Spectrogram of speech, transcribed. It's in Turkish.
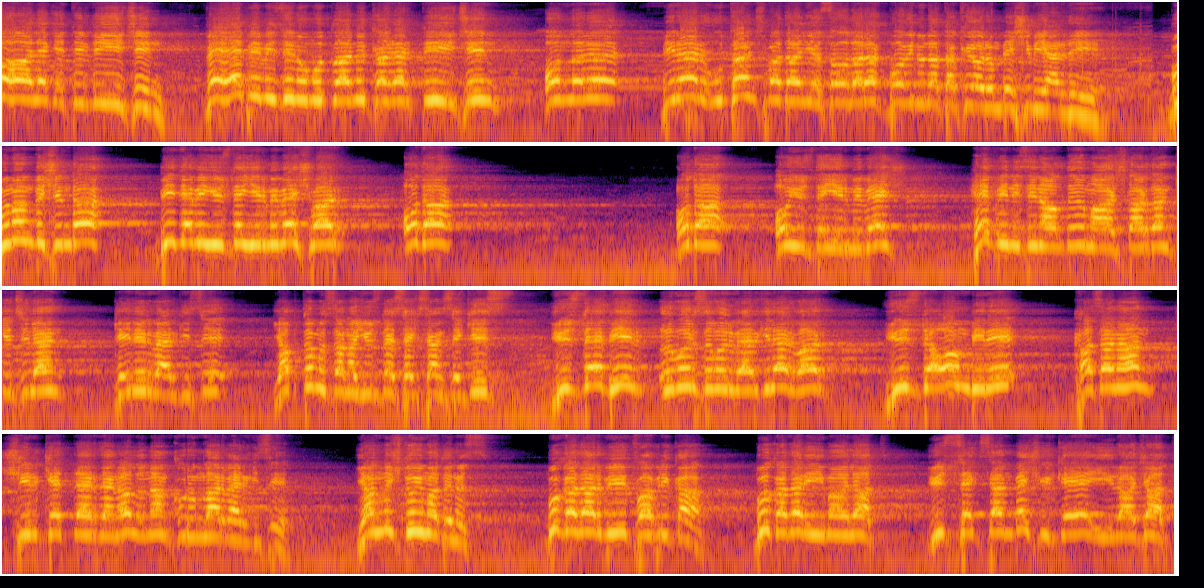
getirdiği için ve hepimizin umutlarını körelttiği için onları birer utanç madalyası olarak boynuna takıyorum beşi bir yerdeyi. Bunun dışında bir de bir yüzde yirmi beş var. O da o da o yüzde yirmi beş hepinizin aldığı maaşlardan kesilen gelir vergisi yaptı mı sana yüzde seksen sekiz? Yüzde bir ıvır zıvır vergiler var. Yüzde on biri kazanan şirketlerden alınan kurumlar vergisi. Yanlış duymadınız. Bu kadar büyük fabrika, bu kadar imalat, 185 ülkeye ihracat.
